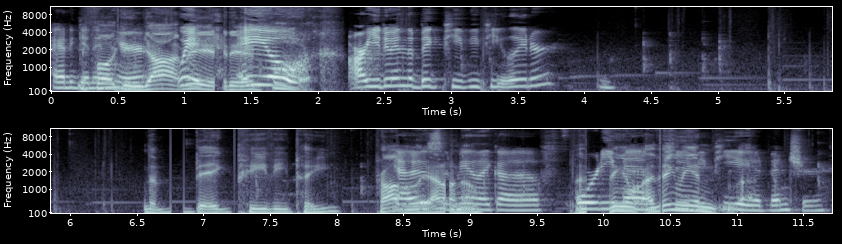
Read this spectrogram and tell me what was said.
I gotta You get in fucking here. got Wait, me, hey yo, Fuck. are you doing the big PvP later? The big PvP? Probably. yeah, I there's don't gonna know. be like a I 40 think- man I think me and- PvP adventure.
